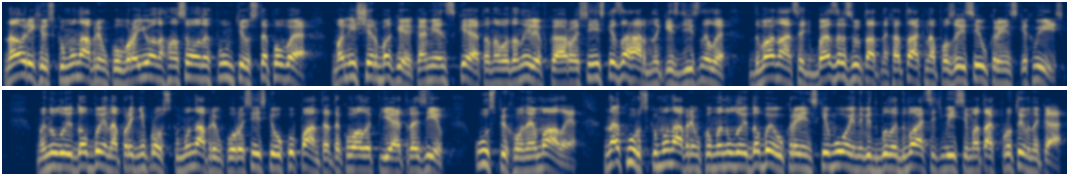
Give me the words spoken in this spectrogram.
На Оріхівському напрямку в районах населених пунктів Степове, Малі Щербаки, Кам'янське та Новоданилівка російські загарбники здійснили 12 безрезультатних атак на позиції українських військ. Минулої доби на Придніпровському напрямку російські окупанти атакували 5 разів. Успіху не мали. На Курському напрямку минулої доби українські воїни відбили 28 атак противника.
